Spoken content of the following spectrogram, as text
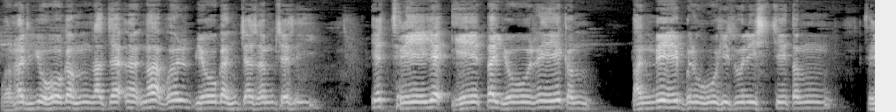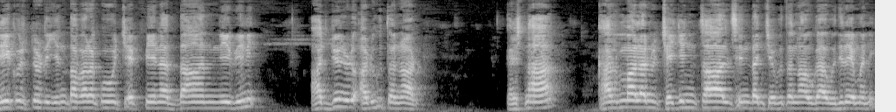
పునర్యోగం నర్యోగం చ సంశసి. యశ్రేయ ఏతయోరేకం తన్మే బ్రూహి సునిశ్చితం. శ్రీకృష్ణుడు ఇంతవరకు చెప్పిన దాన్ని విని అర్జునుడు అడుగుతున్నాడు కృష్ణ కర్మలను త్యజించాల్సిందని చెబుతున్నావుగా వదిలేమని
